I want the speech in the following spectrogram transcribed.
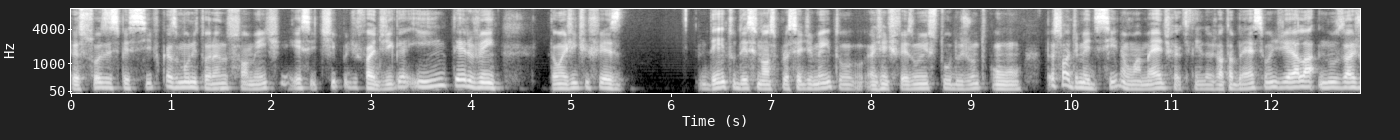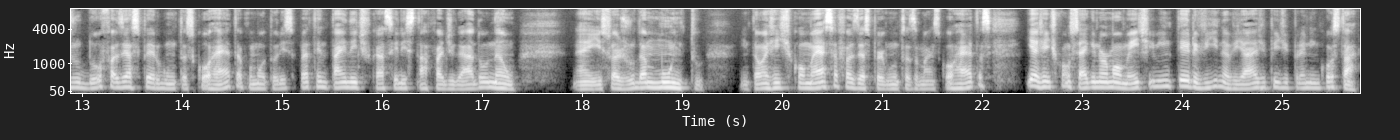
pessoas específicas monitorando somente esse tipo de fadiga e intervém. Então a gente fez dentro desse nosso procedimento, a gente fez um estudo junto com o pessoal de medicina, uma médica que tem da JBS, onde ela nos ajudou a fazer as perguntas corretas para o motorista para tentar identificar se ele está fadigado ou não. Né? Isso ajuda muito. Então a gente começa a fazer as perguntas mais corretas e a gente consegue normalmente intervir na viagem e pedir para ele encostar.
